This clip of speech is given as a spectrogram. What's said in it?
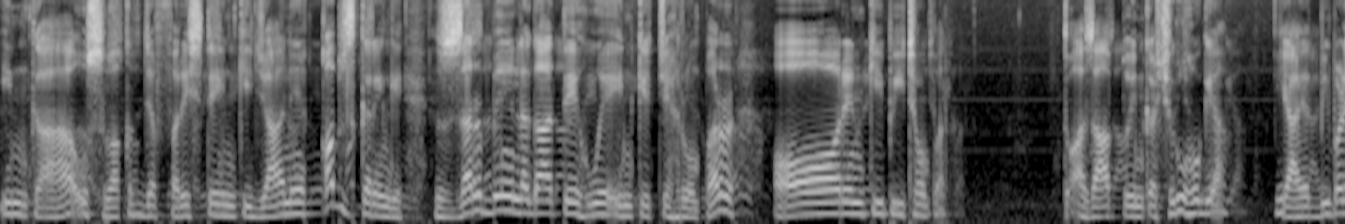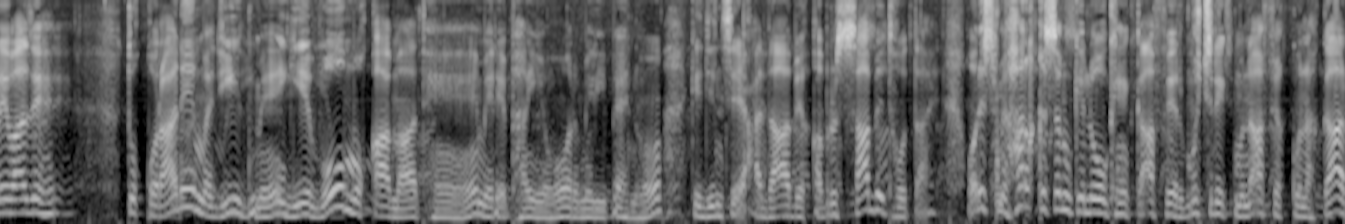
ان کا اس وقت جب فرشتے ان کی جانیں قبض کریں گے، ضربیں لگاتے ہوئے ان کے چہروں پر اور ان کی پیٹھوں پر۔ تو عذاب تو ان کا شروع ہو گیا۔ یہ آیت بھی بڑے واضح ہے۔ تو قرآن مجید میں یہ وہ مقامات ہیں میرے بھائیوں اور میری بہنوں کہ جن سے عذاب قبر ثابت ہوتا ہے اور اس میں ہر قسم کے لوگ ہیں، کافر مشرق منافق، گناہگار۔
